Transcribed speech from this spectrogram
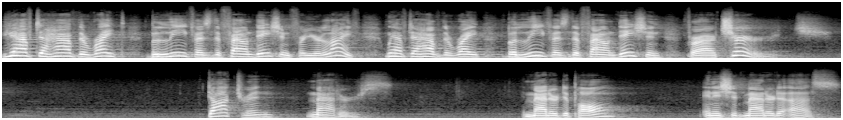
you have to have the right belief as the foundation for your life. We have to have the right belief as the foundation for our church. Doctrine matters. It mattered to Paul, and it should matter to us.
